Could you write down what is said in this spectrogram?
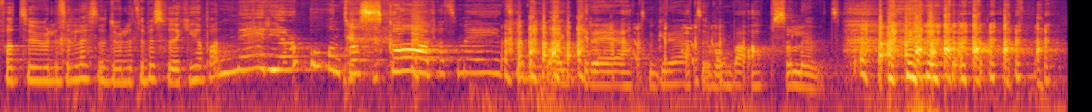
för att du är lite ledsen, du är lite besviken. Jag bara, nej det gör ont, du har skadat mig. Så jag bara grät och grät. Och hon bara, absolut.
